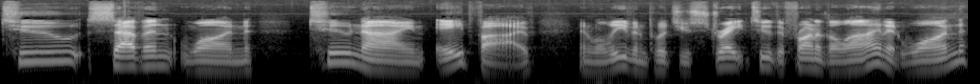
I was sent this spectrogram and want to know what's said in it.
271 2985. And we'll even put you straight to the front of the line at 1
